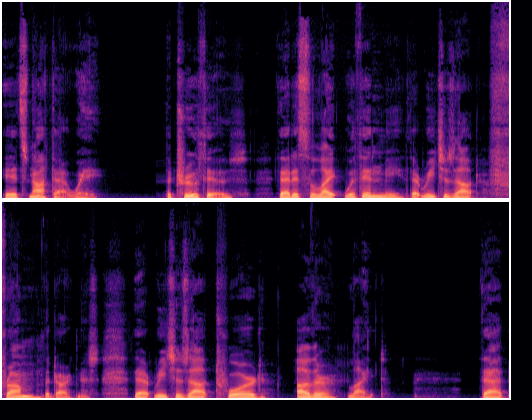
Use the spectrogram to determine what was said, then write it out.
It's not that way. The truth is that it's the light within me that reaches out from the darkness, that reaches out toward other light, that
